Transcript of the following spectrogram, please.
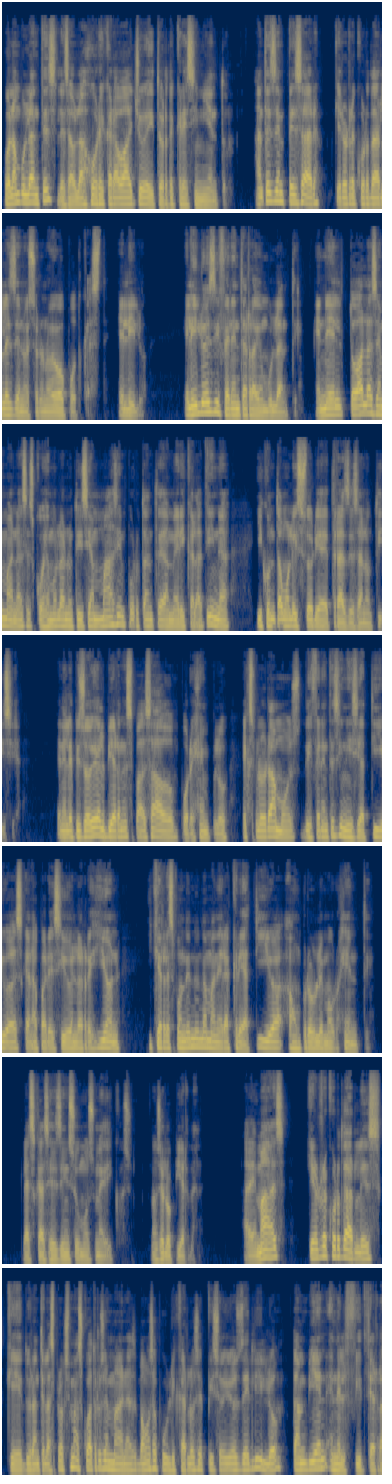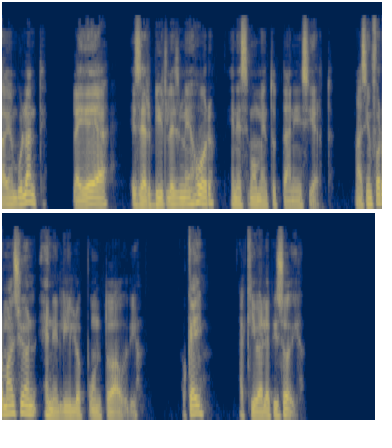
Hola ambulantes, les habla Jorge Caraballo, editor de Crecimiento. Antes de empezar, quiero recordarles de nuestro nuevo podcast, El Hilo. El Hilo es diferente a Radio Ambulante. En él, todas las semanas escogemos la noticia más importante de América Latina y contamos la historia detrás de esa noticia. En el episodio del viernes pasado, por ejemplo, exploramos diferentes iniciativas que han aparecido en la región y que responden de una manera creativa a un problema urgente, la escasez de insumos médicos. No se lo pierdan. Además, quiero recordarles que durante las próximas cuatro semanas vamos a publicar los episodios del hilo también en el feed de Radio Ambulante. La idea es servirles mejor en este momento tan incierto. Más información en el hilo.audio. Ok, aquí va el episodio.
